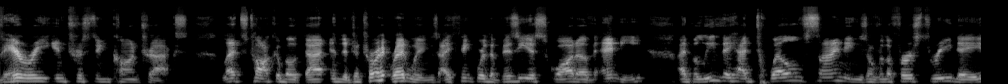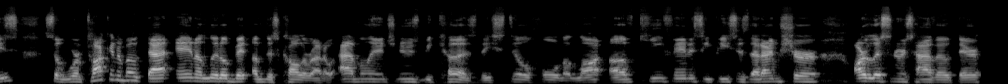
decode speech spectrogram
very interesting contracts. Let's talk about that. And the Detroit Red Wings, I think, were the busiest squad of any. I believe they had 12 signings over the first three days. So we're talking about that and a little bit of this Colorado Avalanche news because they still hold a lot of key fantasy pieces that I'm sure our listeners have out there.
